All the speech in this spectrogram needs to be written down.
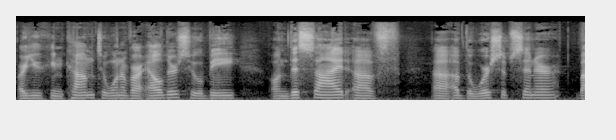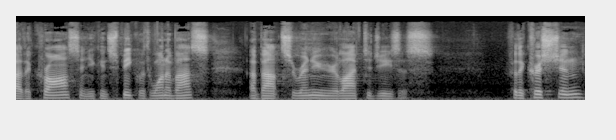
or you can come to one of our elders who will be on this side of, uh, of the worship center by the cross, and you can speak with one of us about surrendering your life to Jesus. For the Christian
